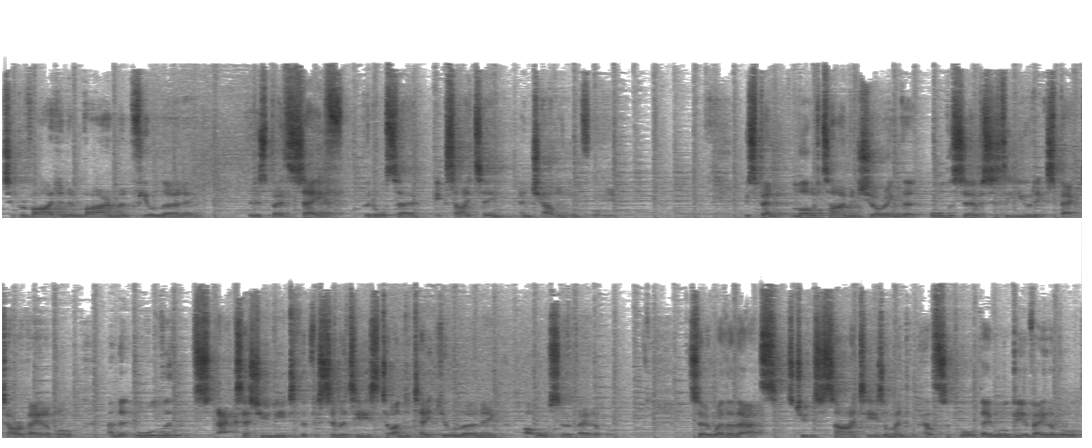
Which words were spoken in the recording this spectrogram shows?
to provide an environment for your learning that is both safe but also exciting and challenging for you. We spent a lot of time ensuring that all the services that you would expect are available and that all the access you need to the facilities to undertake your learning are also available. So whether that's student societies or mental health support, they will be available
